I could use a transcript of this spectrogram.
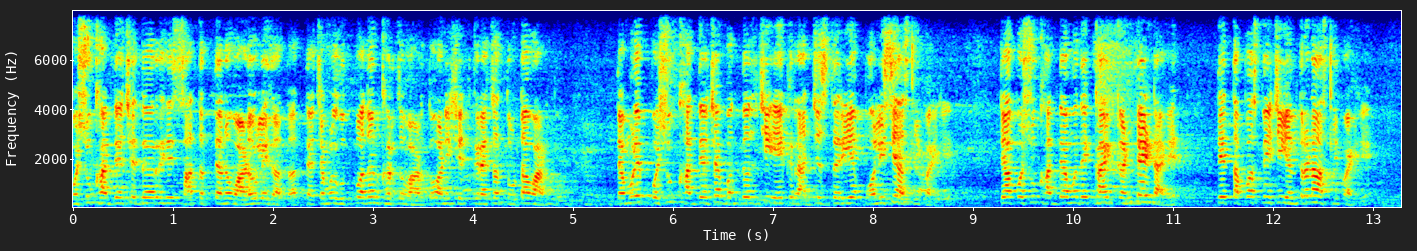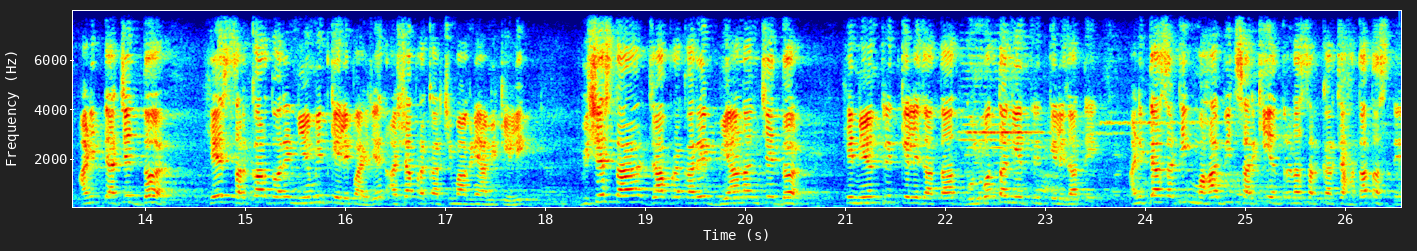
पशुखाद्याचे दर हे सातत्यानं वाढवले जातात त्याच्यामुळे उत्पादन खर्च वाढतो आणि शेतकऱ्याचा तोटा वाढतो. त्यामुळे पशुखाद्याच्या बद्दलची एक राज्यस्तरीय पॉलिसी असली पाहिजे. त्या पशुखाद्यामध्ये काय कंटेंट आहेत ते तपासण्याची यंत्रणा असली पाहिजे आणि त्याचे दर हे सरकारद्वारे नियमित केले पाहिजेत अशा प्रकारची मागणी आम्ही केली. विशेषतः ज्या प्रकारे बियाणांचे दर हे नियंत्रित केले जातात गुणवत्ता नियंत्रित केली जाते आणि त्यासाठी महाबीज सारखी यंत्रणा सरकारच्या हातात असते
